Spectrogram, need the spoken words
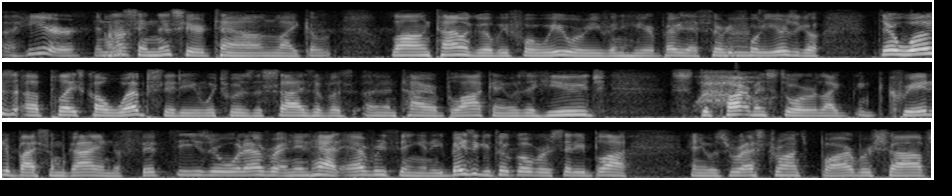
uh, here in Uh-huh. this in this here town, like a long time ago, before we were even here, probably like 30, Mm. 40 years ago, there was a place called Web City, which was the size of a, an entire block, and it was a huge s department store, like created by some guy in the 50s or whatever, and it had everything, and he basically took over a city block. And it was restaurants, barber shops,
